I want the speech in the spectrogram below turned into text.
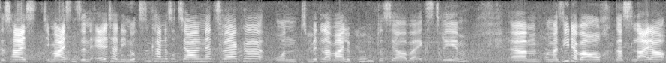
Das heißt, die meisten sind älter, die nutzen keine sozialen Netzwerke und mittlerweile boomt es ja aber extrem. Ähm, und man sieht aber auch, dass leider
